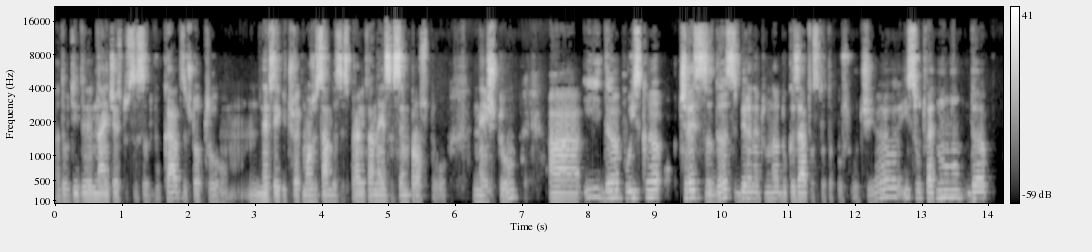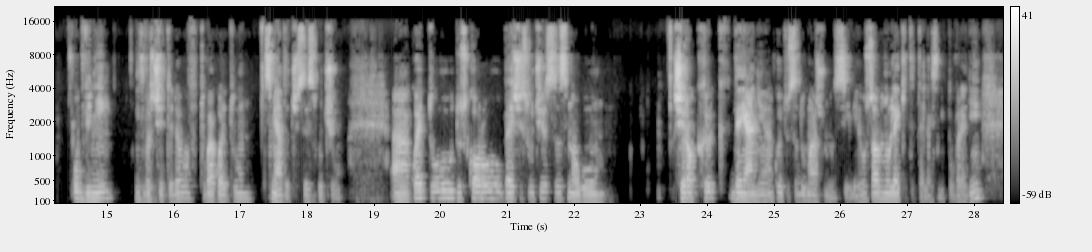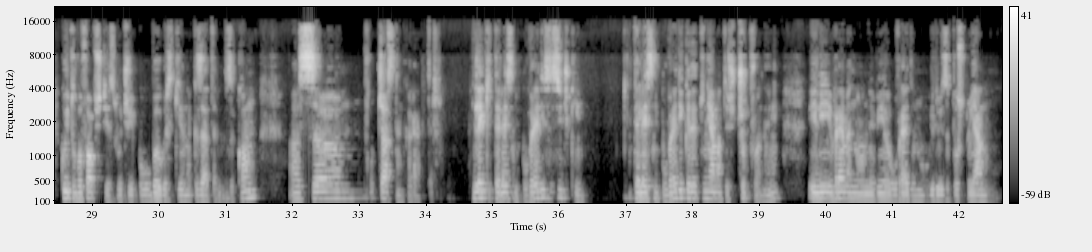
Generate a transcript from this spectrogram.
да отиде най-често с адвокат, защото не всеки човек може сам да се справи, това не е съвсем просто нещо, а, и да поиска чрез съда събирането на доказателствата по случая и съответно да обвини извършителя в това, което смята, че се е случило. А, което доскоро беше случая с много широк кръг деяния, които са домашно насилие, особено леките телесни повреди, които в общия случай по българския наказателен закон а, са от частен характер. Леки телесни повреди са всички телесни повреди, където нямате щупване или временно не ви е увредено или за постоянно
